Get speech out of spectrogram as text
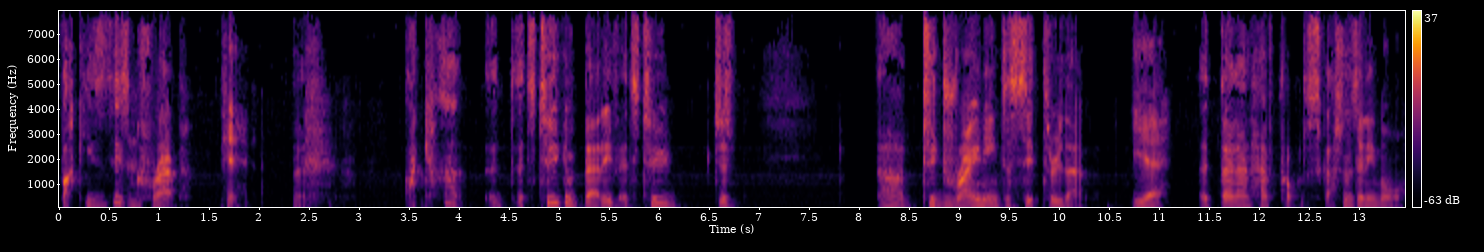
fuck is this crap? Yeah. I can't. it- It's too combative. It's too just uh, too draining to sit through that. Yeah. They don't have proper discussions anymore.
